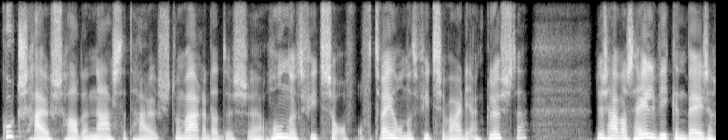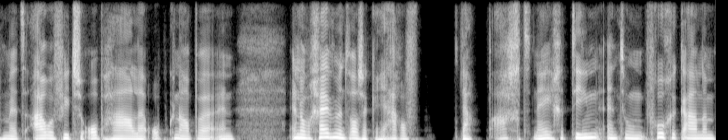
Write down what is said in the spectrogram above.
koetshuis hadden naast het huis. Toen waren dat dus uh, eh, 100 fietsen of, of 200 fietsen waar hij aan kluste. Dus hij was het hele weekend bezig met oude fietsen ophalen, opknappen. En, en op een gegeven moment was ik een jaar of ja, acht, negen, tien. En toen vroeg ik aan hem,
